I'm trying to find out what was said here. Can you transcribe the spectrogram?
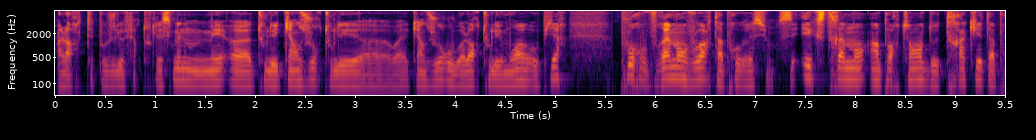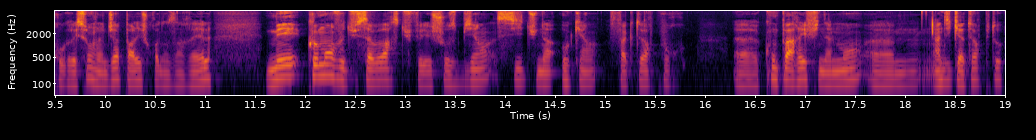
Alors, t'es pas obligé de le faire toutes les semaines, mais euh, tous les 15 jours, tous les euh, ouais, 15 jours, ou alors tous les mois au pire, pour vraiment voir ta progression. C'est extrêmement important de traquer ta progression. J'en ai déjà parlé, je crois, dans un réel. Mais comment veux-tu savoir si tu fais les choses bien si tu n'as aucun facteur pour euh, comparer finalement, euh, indicateur plutôt,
